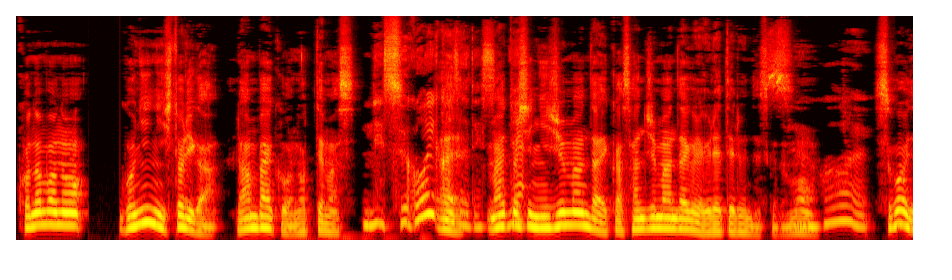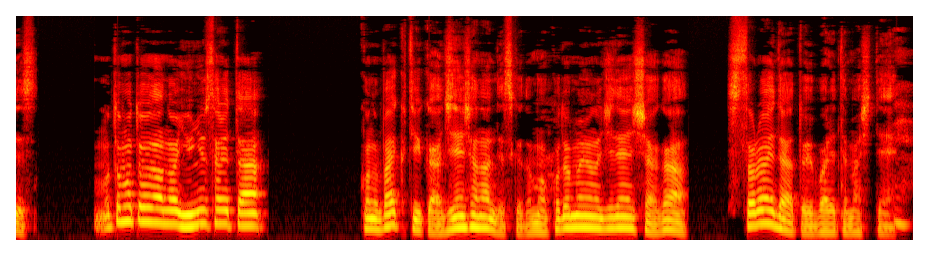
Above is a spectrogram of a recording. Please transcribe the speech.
子供の5人に1人がランバイクを乗ってます。ね、すごい数ですね。はい毎年20万台か30万台ぐらい売れてるんですけすども、ごい。すごいです。もともとあの輸入されたこのバイクというか自転車なんですけども、子供用の自転車がストライダーと呼ばれてまして、え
